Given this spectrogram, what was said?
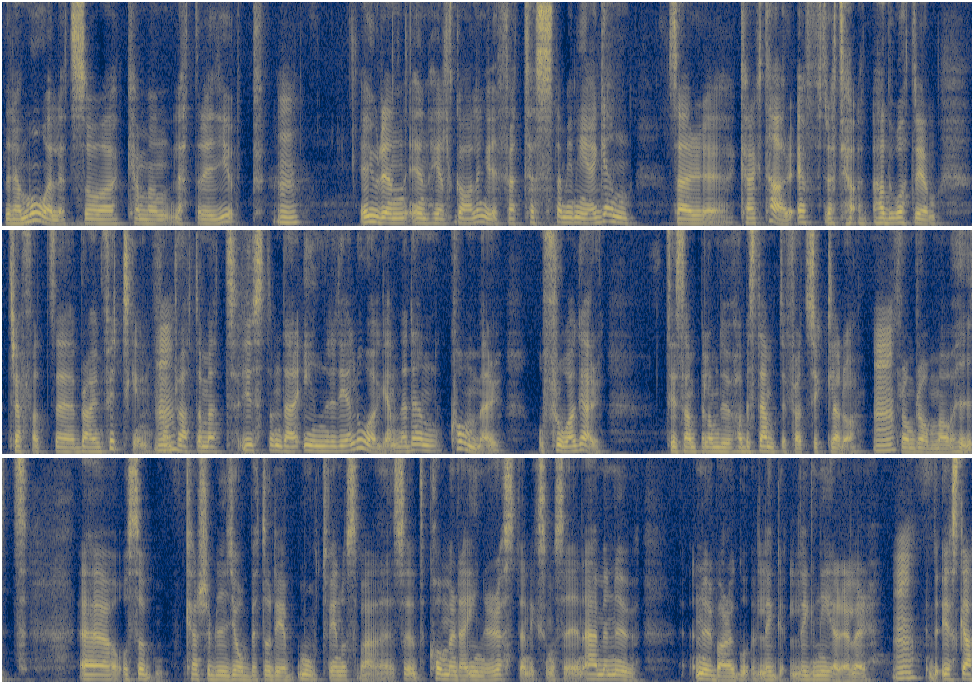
det här målet så kan man lättare ge upp. Jag gjorde en, en helt galen grej för att testa min egen så här, eh, karaktär efter att jag hade återigen träffat eh, Brian Fitkin. För Han pratade om att just den där inre dialogen, när den kommer och frågar till exempel om du har bestämt dig för att cykla då, från Bromma och hit. Eh, och så kanske det blir jobbigt och det motvind och så, bara, så kommer den där inre rösten liksom och säger nej men nu, nu bara gå, lägg, lägg ner eller Mm. jag ska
